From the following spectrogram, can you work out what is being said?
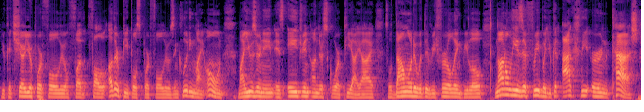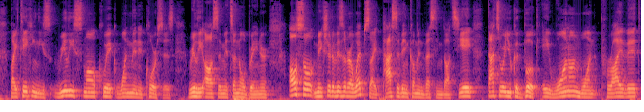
You could share your portfolio, follow other people's portfolios, including my own. My username is Adrian underscore PII. So download it with the referral link below. Not only is it free, but you could actually earn cash by taking these really small, quick one minute courses. Really awesome. It's a no brainer. Also, make sure to visit our website, passiveincomeinvesting.ca. That's where you could book a one on one private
